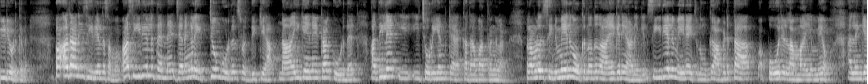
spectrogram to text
വീഡിയോ എടുക്കുന്നത്. അപ്പോൾ അതാണ് ഈ സീരിയലിന്റെ സംഭവം. ആ സീരിയലിൽ തന്നെ ജനങ്ങൾ ഏറ്റവും കൂടുതൽ ശ്രദ്ധിക്കുക നായികേനേക്കാൾ കൂടുതൽ അതിലെ ഈ ഈ ചൊറിയൻ കഥാപാത്രങ്ങളാണ്. നമ്മൾ നമ്മളൊരു സിനിമയിൽ നോക്കുന്നത് നായകനെയാണെങ്കിൽ സീരിയലിൽ മെയിനായിട്ട് നോക്കുക അവിടുത്തെ ആ പോരുള്ള അമ്മായിയമ്മയോ അല്ലെങ്കിൽ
